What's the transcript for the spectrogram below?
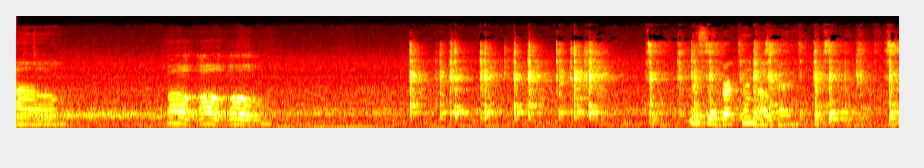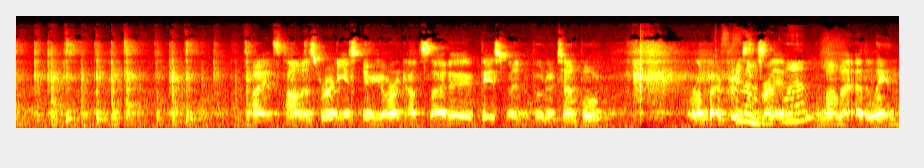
Oh. Oh, oh, oh. This is Brooklyn? Okay. Hi, it's Thomas. We're in East New York outside a basement voodoo temple run by a priestess named Mama Edeline.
